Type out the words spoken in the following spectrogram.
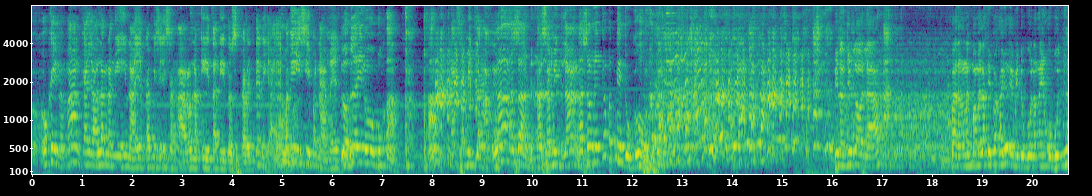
okay naman. Kaya lang nangihinayang kami sa isang araw nakita dito sa kalendarya. Eh, pag-iisipan namin. Lola, inuubo ka. Ha? Nasa mid lang ako. Nga, asan? Nasa mid lang. Nasa med ka, ba't may dugo? Bilang niyo, Lola. Parang nagmamalaki ba kayo? Eh, may dugo na ngayong ubo niyo.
